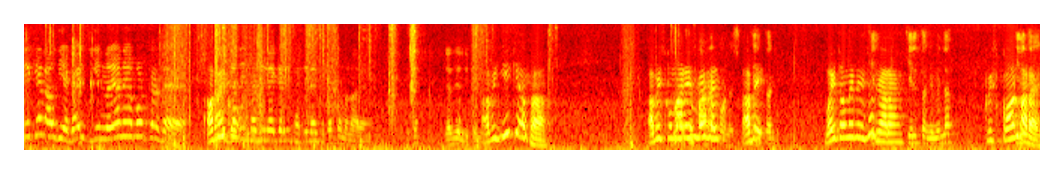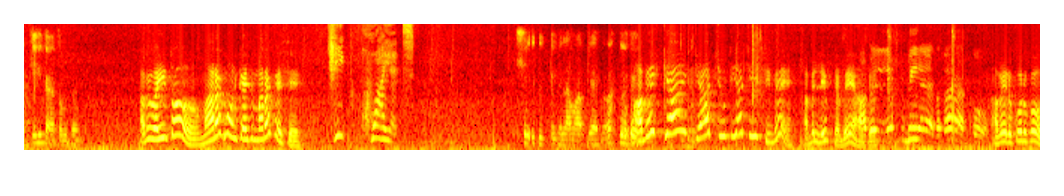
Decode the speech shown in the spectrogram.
ये क्या डाल दिया गाइस ये नया नया बॉट कहाँ से है अबे जल्दी 30 लाइक कर दी 30 लाइक से पैसा बना रहे हैं। ठीक है? जल्दी जल्दी अबे ये क्या था? अबे इसको मारे इसका हेल्प? अबे तो- वही तो मैं नहीं समझा रहा। है किल तो नहीं मिला। किस कौन मारा है? किल का तुम तो अबे वही तो। मारा कौन? कैसे मारा कैसे? Keep quiet. किल नहीं मिला माफिया को। अबे क्या क्या चूतिया चीज़ थी बे। अबे लिफ्ट है बे यहाँ अबे लिफ्ट भी है पता है आपको। अबे रुको रुको।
